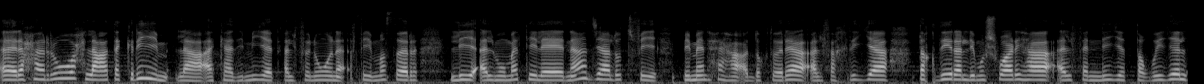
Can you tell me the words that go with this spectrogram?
آه، رح نروح لتكريم لأكاديمية الفنون في مصر للممثلة نادية لطفي بمنحها الدكتوراه الفخرية تقديرا لمشوارها الفني الطويل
